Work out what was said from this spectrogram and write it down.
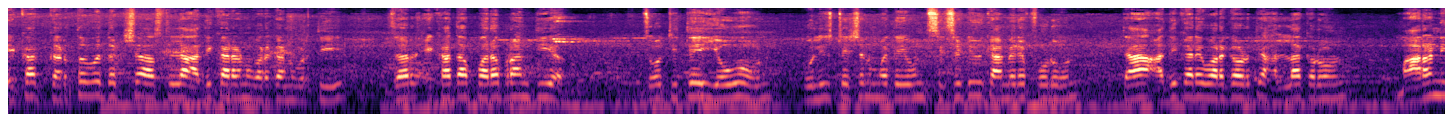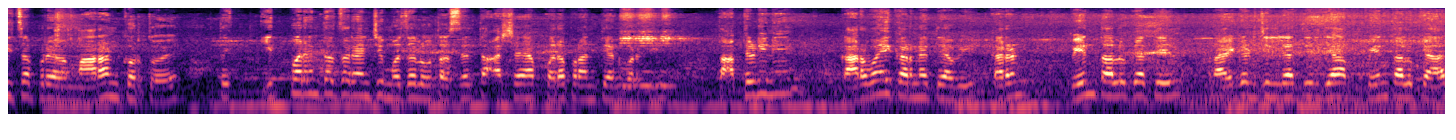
एका कर्तव्यदक्ष असलेल्या अधिकाऱ्यांवर्गांवरती जर एखादा परप्रांतीय जो तिथे येऊन पोलीस स्टेशनमध्ये येऊन सी सी टी व्ही कॅमेरे फोडून त्या अधिकारी वर्गावरती हल्ला करून मारहाणीचा प्र मारहाण करतोय तर इथपर्यंत जर यांची मजल होत असेल तर अशा या परप्रांतीयांवरती तातडीने कारवाई करण्यात यावी. कारण पेन तालुक्यातील रायगड जिल्ह्यातील या पेन तालुक्यात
